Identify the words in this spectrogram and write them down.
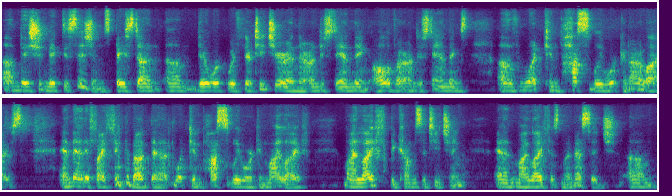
um, they should make decisions based on um, their work with their teacher and their understanding, all of our understandings of what can possibly work in our lives. And that if I think about that, what can possibly work in my life, my life becomes the teaching and my life is my message. Um,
